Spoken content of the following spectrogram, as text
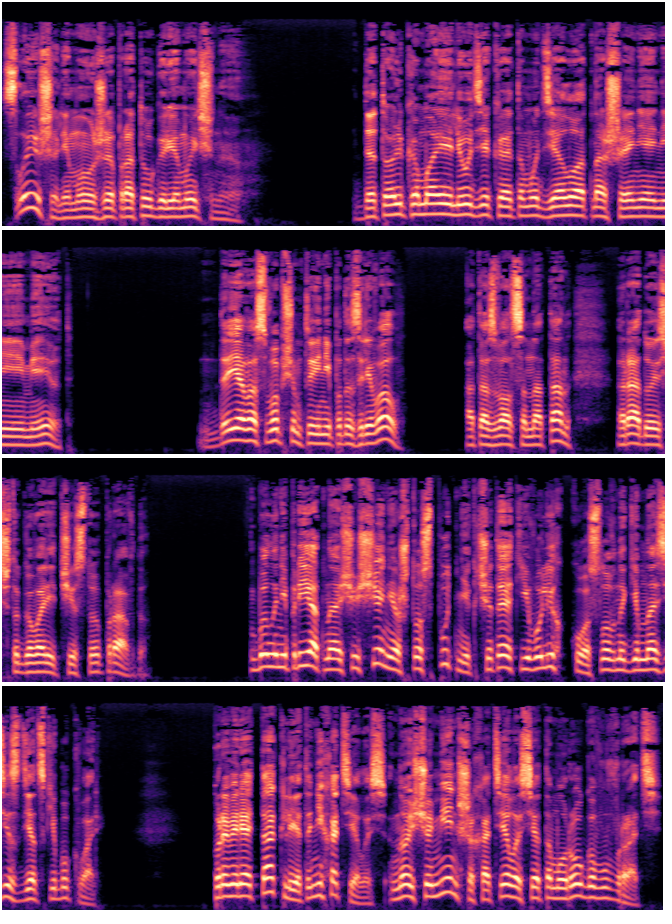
Слышали мы уже про ту горемычную. Да только мои люди к этому делу отношения не имеют». «Да я вас, в общем-то, и не подозревал», — отозвался Натан, радуясь, что говорит чистую правду. Было неприятное ощущение, что спутник читает его легко, словно гимназист детский букварь. Проверять, так ли это, не хотелось, но еще меньше хотелось этому Рогову врать.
